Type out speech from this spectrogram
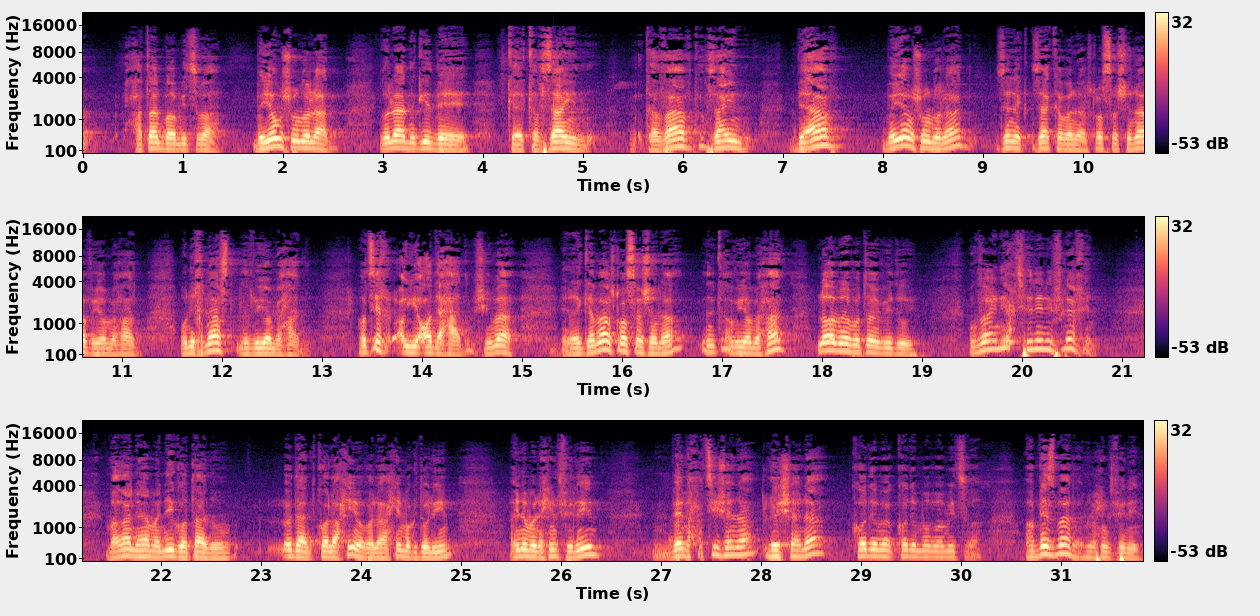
חתן בר מצווה, ביום שהוא נולד, נולד נגיד בכ"ז, כ"ו, כ"ז באב, ביום שהוא נולד, זה, זה הכוונה, 13 שנה ויום אחד. הוא נכנס לביום אחד. לא צריך עוד אחד, בשביל מה? גמר 13 שנה, זה נקרא ביום אחד, לא אומר באותו וידוי. הוא כבר הניח תפילין לפני כן. מרן היה מנהיג אותנו, לא יודע את כל האחים, אבל האחים הגדולים, היינו מניחים תפילין בין חצי שנה לשנה קודם, קודם הבר מצווה. הרבה זמן אני מכין תפילין.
